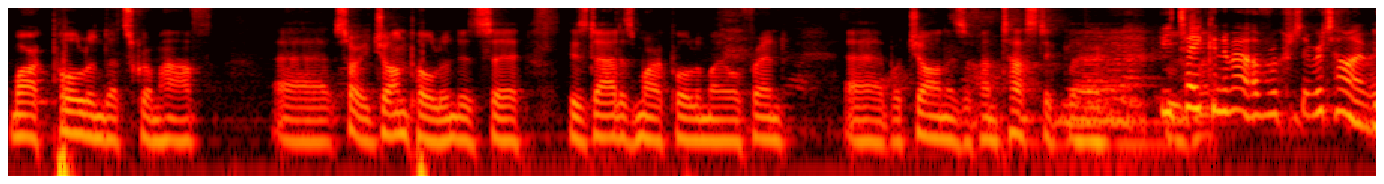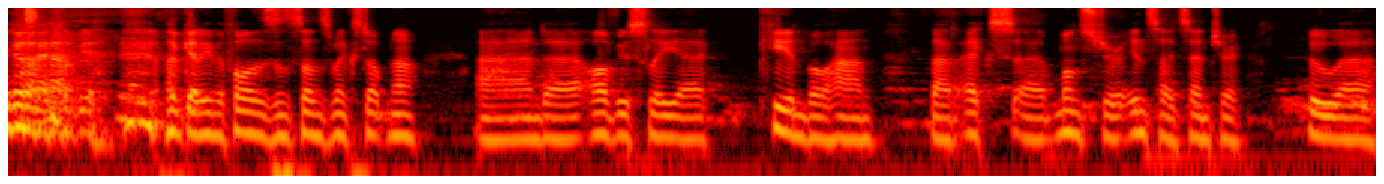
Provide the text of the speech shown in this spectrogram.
Mark Poland at scrum half. Uh, sorry, John Poland. It's uh, his dad is Mark Poland, my old friend. Uh, but John is a fantastic player. Have you taken him out of re- retirement? Yes, I have. Yeah. I'm getting the fathers and sons mixed up now. And uh, obviously, uh, Cian Bohane, that ex uh, Munster inside centre, who uh,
